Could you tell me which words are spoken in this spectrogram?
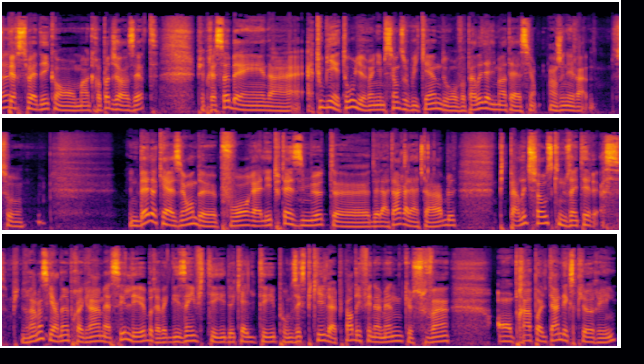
suis persuadé qu'on manquera pas de jasette. Puis après ça, ben dans- à tout bientôt, il y aura une émission du week-end où on va parler d'alimentation en général. Une belle occasion de pouvoir aller tout azimut euh, de la terre à la table, puis de parler de choses qui nous intéressent, puis de vraiment se garder un programme assez libre avec des invités de qualité pour nous expliquer la plupart des phénomènes que souvent on prend pas le temps d'explorer,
